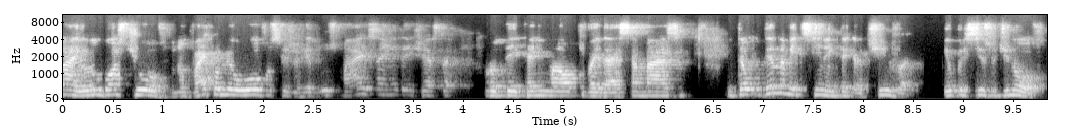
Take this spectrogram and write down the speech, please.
ah, eu não gosto de ovo, não vai comer o ovo, ou seja, reduz mais ainda a ingesta proteica animal, que vai dar essa base. Então, dentro da medicina integrativa, eu preciso, de novo,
